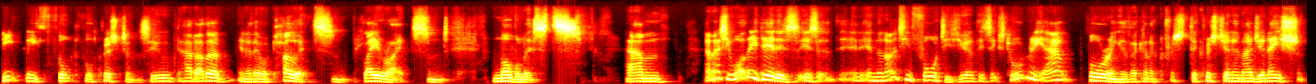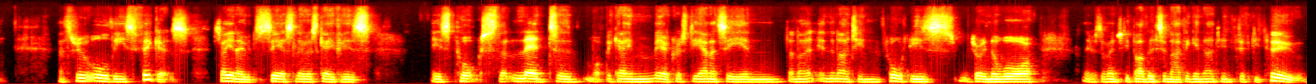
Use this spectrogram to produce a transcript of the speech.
deeply thoughtful Christians who had other, you know, they were poets and playwrights and novelists. Um, and actually, what they did is, is in, in, the 1940s, you had this extraordinary outpouring of a kind of Christ, the Christian imagination through all these figures. So, you know, C.S. Lewis gave his his talks that led to what became Mere Christianity in the in the 1940s during the war. It was eventually published in, I think, in 1952.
